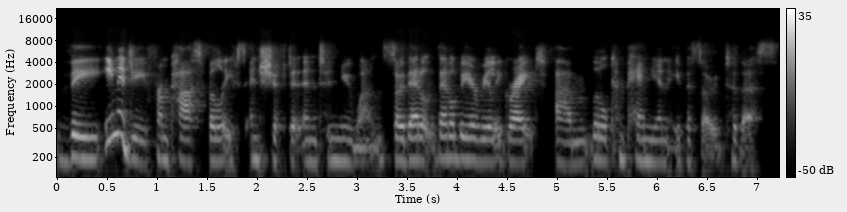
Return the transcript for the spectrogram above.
the energy from past beliefs and shift it into new ones. So that'll that'll be a really great um, little companion episode to this.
